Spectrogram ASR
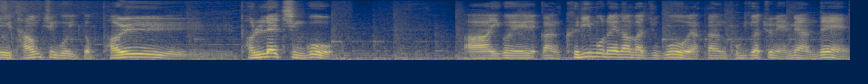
여기 다음 친구 이거 벌 벌레 친구 아 이거 약간 그림으로 해놔가지고 약간 보기가 좀 애매한데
